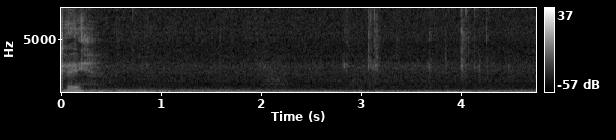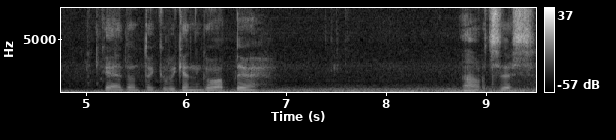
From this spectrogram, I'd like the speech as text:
Okay. Okay, I don't think we can go up there. Oh, what's this?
